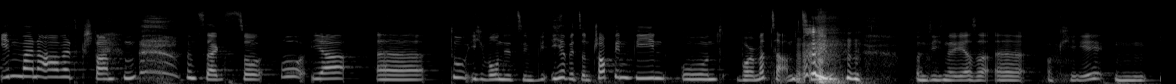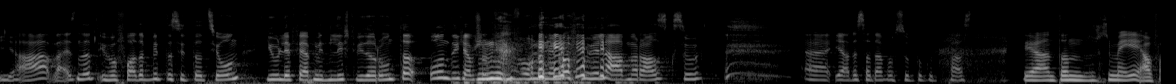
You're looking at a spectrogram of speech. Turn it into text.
in meiner Arbeit gestanden und sagst so, oh ja, äh, du, ich wohne jetzt in Wien, ich habe jetzt einen Job in Wien und wollen wir zusammenziehen? und ich nur eher so, äh, okay, mh, hm, ja, weiß nicht, überfordert mit der Situation. Julia fährt mit dem Lift wieder runter und ich habe schon fünf Wohnungen auf Mühlhaben rausgesucht. Äh, ja, das hat einfach super gut gepasst. Ja, und dann sind wir eh auf,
